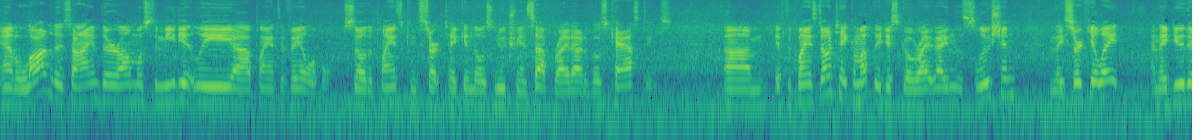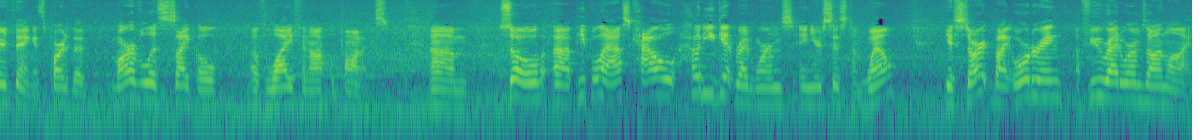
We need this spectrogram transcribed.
and a lot of the time they're almost immediately uh, plant available. So the plants can start taking those nutrients up right out of those castings. Um, if the plants don't take them up, they just go right back into the solution and they circulate and they do their thing. It's part of the marvelous cycle of life in aquaponics. Um, so uh, people ask, how, how do you get redworms in your system? Well, you start by ordering a few redworms online.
